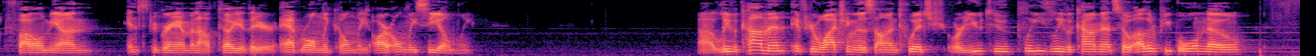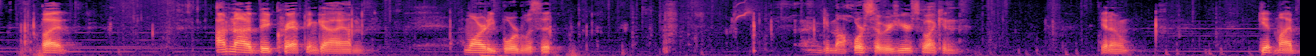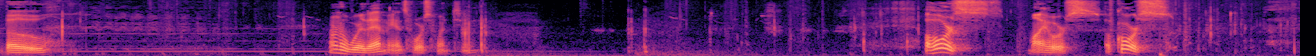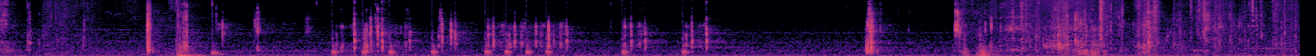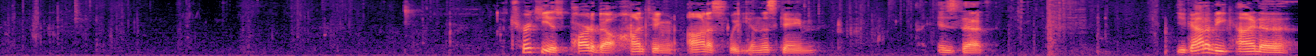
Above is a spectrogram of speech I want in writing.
Follow me on Instagram and I'll tell you there at Ronly Conley, R only C only. Uh, leave a comment if you're watching this on Twitch or YouTube. Please leave a comment so other people will know. But I'm not a big crafting guy. I'm I'm already bored with it. I'm get my horse over here so I can, you know, get my bow. I don't know where that man's horse went to. A horse! My horse. Of course. The trickiest part about hunting, honestly, in this game is that you gotta be kind of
